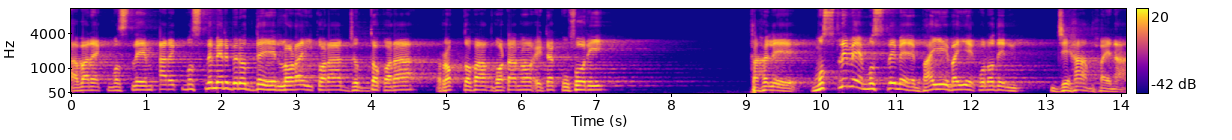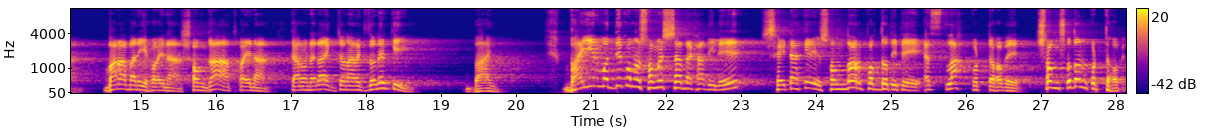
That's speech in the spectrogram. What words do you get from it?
আবার এক মুসলিম আরেক মুসলিমের বিরুদ্ধে লড়াই করা, যুদ্ধ করা, রক্তপাত ঘটানো, এটা কুফরি। তাহলে মুসলিমে মুসলিমে ভাইয়ে ভাইয়ে কোনোদিন জেহাদ হয় না বাড়াবাড়ি হয় না, সংঘাত হয় না। কারণ এরা একজন আরেকজনের কি? ভাই। ভাইয়ের মধ্যে কোনো সমস্যা দেখা দিলে সেটাকে সুন্দর পদ্ধতিতে এসলাহ করতে হবে, সংশোধন করতে হবে।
